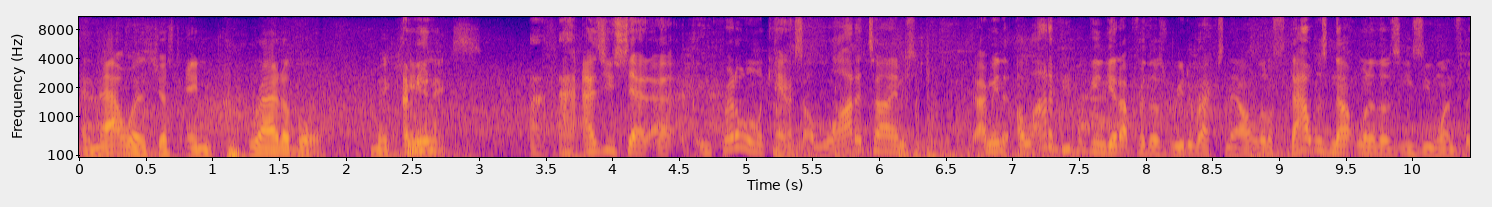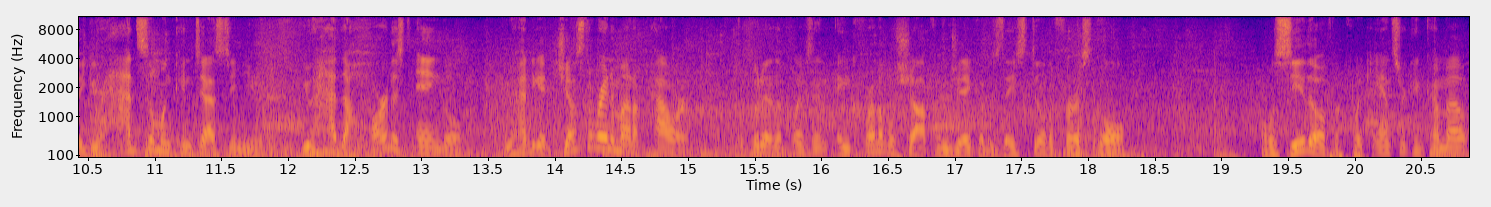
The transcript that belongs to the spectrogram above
And that was just incredible mechanics. Uh, as you said, uh, incredible mechanics. A lot of times, I mean, a lot of people can get up for those redirects now. A little. That was not one of those easy ones. Though you had someone contesting you. You had the hardest angle. You had to get just the right amount of power to put it in the place. An incredible shot from Jacob as they steal the first goal. We'll see though if a quick answer can come out.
